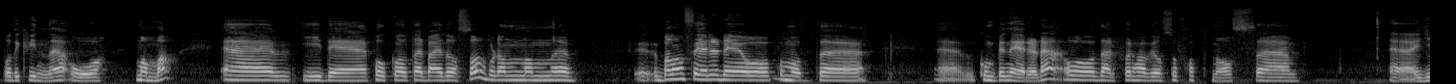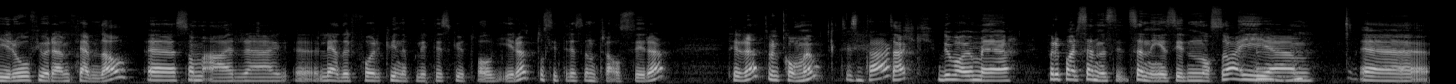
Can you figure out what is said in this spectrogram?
både kvinne og mamma eh, i det folkevalgtarbeidet også. Hvordan man eh, balanserer det og på en måte eh, kombinerer det. Og derfor har vi også fått med oss eh, Gyro Fjordheim Fjermdal, som er leder for kvinnepolitisk utvalg i Rødt og sitter i sentralstyret til Rødt. Velkommen. Tusen takk. takk. Du var jo med for et par sendinger siden også i, mm -hmm. eh,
